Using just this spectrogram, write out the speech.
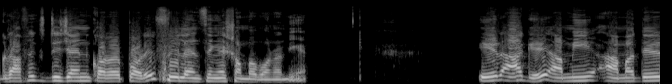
গ্রাফিক্স ডিজাইন করার পরে ফ্রিল্যান্সিং এর সম্ভাবনা নিয়ে। এর আগে আমি আমাদের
